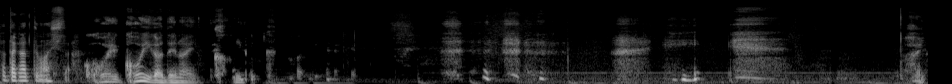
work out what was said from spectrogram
戦ってました。声、声が出ない。はい。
